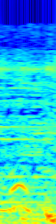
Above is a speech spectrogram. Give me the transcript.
Oh.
